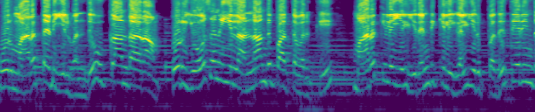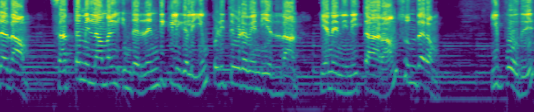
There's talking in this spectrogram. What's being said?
ஒரு மரத்தடியில் வந்து உட்கார்ந்தாராம். ஒரு யோசனையில் அண்ணாந்து பார்த்தவருக்கு மரக்கிளையில் இரண்டு கிளிகள் இருப்பது தெரிந்ததாம். சத்தமில்லாமல் இந்த ரெண்டு கிளிகளையும் பிடித்துவிட வேண்டியதுதான். என நினைத்தாராம் சுந்தரம். இப்போது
